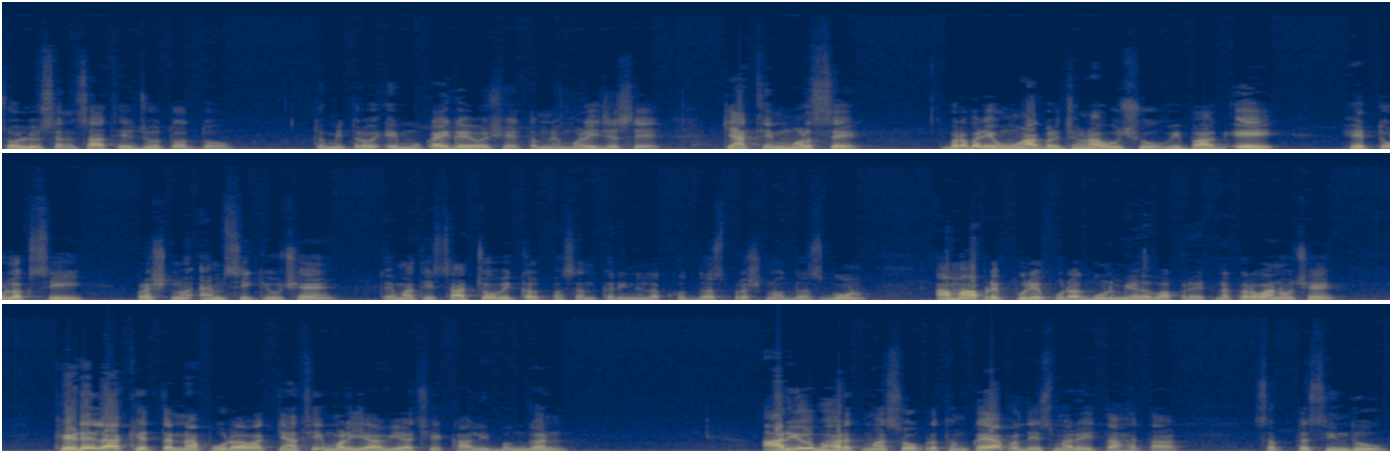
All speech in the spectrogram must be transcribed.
સોલ્યુશન સાથે જોતો હતો, તો મિત્રો એ મુકાઈ ગયો છે, તમને મળી જશે, ક્યાંથી મળશે? બરાબર, એ હું આગળ જણાવું છું. વિભાગ એ હેતુલક્ષી પ્રશ્નો એમસીક્યુ છે, તો એમાંથી સાચો વિકલ્પ પસંદ કરીને લખો દસ પ્રશ્નો, દસ ગુણ. આમાં આપણે પૂરેપૂરા ગુણ મેળવવા પ્રયત્ન કરવાનો છે. ખેડેલા ખેતરના પુરાવા ક્યાંથી મળી આવ્યા છે કાલીબંગન? આર્યો ભારતમાં સૌપ્રથમ કયા પ્રદેશમાં રહેતા હતા? સપ્તસિંધુ,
